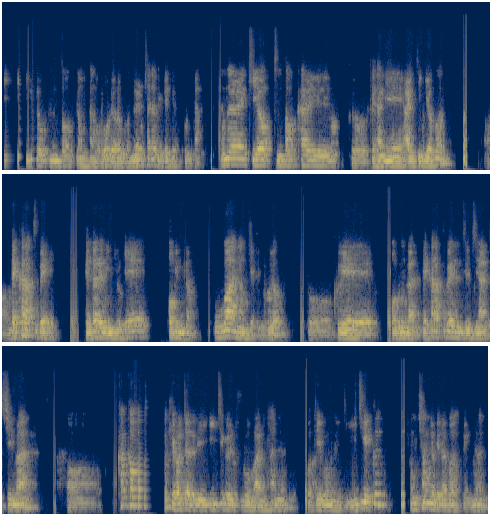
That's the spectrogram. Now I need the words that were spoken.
비교 분석 영상으로 여러분을 찾아뵙게 되었습니다. 오늘 기업 분석할 그 대상의 IT 기업은 어, 네카라 쿠베 배달의 민족의 법인명 우한 형제들이고요. 또 그의 버금간 네카라 쿠베는 들진 않지만 어, 카카오 개발자들이 이직을 주로 많이 하는 어떻게 보면 이직의 끝 종착역이라고 할 수 있는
